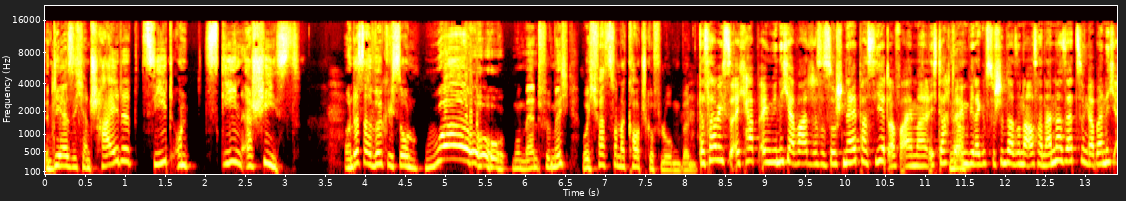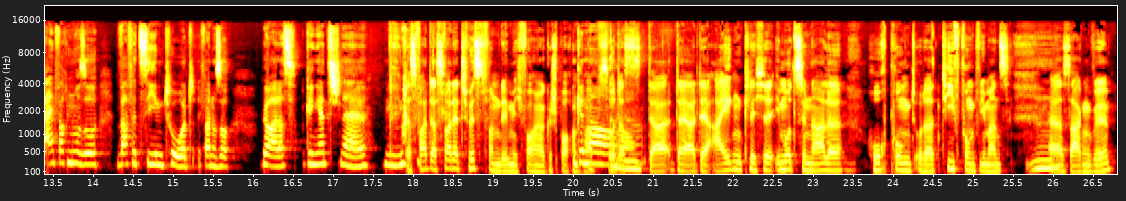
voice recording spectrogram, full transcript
in der er sich entscheidet, zieht und Skeen erschießt. Und das war wirklich so ein Wow-Moment für mich, wo ich fast von der Couch geflogen bin. Das habe ich so, ich habe irgendwie nicht erwartet, dass es so schnell passiert auf einmal. Ich dachte ja. irgendwie, da gibt es bestimmt da so eine Auseinandersetzung, aber nicht einfach nur so Waffe ziehen, tot. Ich war nur so, ja, das ging jetzt schnell. Hm. Das war, das war der Twist, von dem ich vorher gesprochen genau. habe. So, dass genau. der, der, der eigentliche emotionale Hochpunkt oder Tiefpunkt, wie man es mhm. äh, sagen will.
